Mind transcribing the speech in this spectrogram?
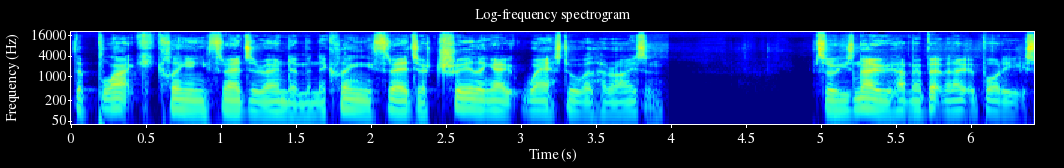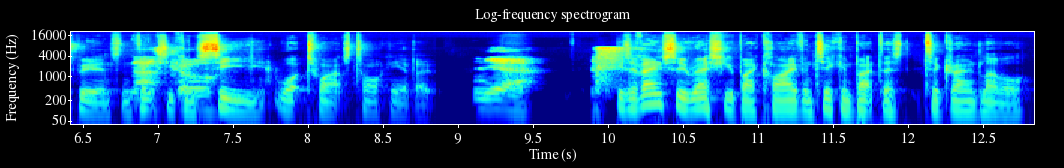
the black clinging threads around him, and the clinging threads are trailing out west over the horizon. So he's now having a bit of an out of body experience and That's thinks he cool. can see what Twat's talking about. Yeah. He's eventually rescued by Clive and taken back to, to ground level.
